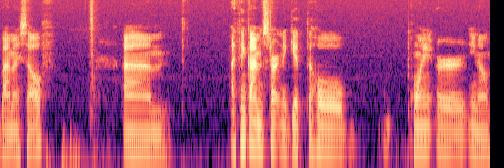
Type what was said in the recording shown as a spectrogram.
by myself. Um, I think I'm starting to get the whole point, or you know,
